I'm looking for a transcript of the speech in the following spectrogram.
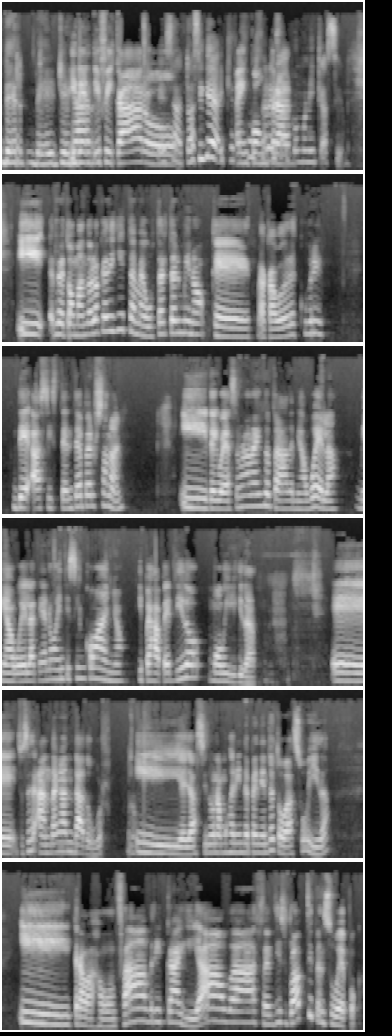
de, llegar. Identificar o Exacto, así que hay que encontrar esa comunicación. Y retomando lo que dijiste, me gusta el término que acabo de descubrir de asistente personal. Y te voy a hacer una anécdota de mi abuela. Mi abuela tiene 95 años y pues ha perdido movilidad. Eh, entonces anda en andador y ella ha sido una mujer independiente toda su vida y trabajó en fábrica, guiaba, fue disruptive en su época.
